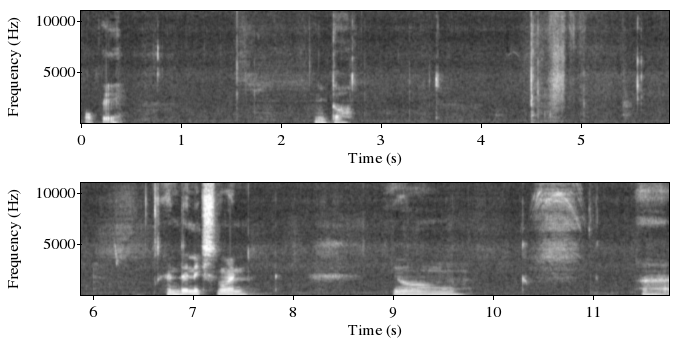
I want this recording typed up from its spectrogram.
Okay. Ito. And the next one, yung uh,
